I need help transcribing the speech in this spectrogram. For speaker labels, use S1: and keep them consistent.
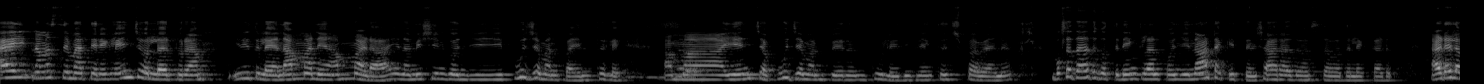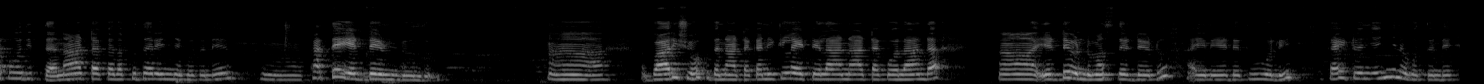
S1: Hi ನಮಸ್ತೆ ಮಾತೆರೆಗ್ಲ ಎಂಚ ಒಲ್ಲಾರ್ಪುರ ಇನಿತುಲೆ ನಮ್ಮನೆ ಅಮ್ಮಡ, ಏನ ಮಿಷಿನ್ ಗೊಂಜಿ ಪೂಜೆ ಮನ್ಪ ಎಂತುಲೆ ಅಮ್ಮ, ಎಂಚ ಪೂಜೆ ಮನ್ಪೇರು ಅಂತೂಲೆ ನಿಕ್ಲೆ ತುಚ್ಪವ್ಯಾನ ಬೊಕದಾದ ಗೊತ್ತೇನೆ, ಎಂಕ್ಲಾಲ್ ಪೊಂಜಿ ನಾಟಕ ಇತ್ತೇನೆ ಶಾರದೋತ್ಸವದ ಲೆಕ್ಕಡು. ಅಡೆಲ ಪೋದಿತ್ತ, ನಾಟಕದ ಪುದರೆಂಜ ಗೊತ್ತುಂಡೆ ಕತೆ ಎಡ್ಡೆ ಉಂಡು ಬಾರಿ ಶೋಕದ ನಾಟಕ, ನಿಕ್ಲ ಇಟ್ಟೆಲ ಆ ನಾಟಕ ಒಲಾಂಡ ಎಡ್ಡೆ ಉಂಡು, ಮಸ್ತ್ ಎಡ್ಡೆ ಉಂಡು ಅಯ್ಯನ ಎಡ್ಡೆ ತೂವೊಲಿ. ಕೈಟ್ ಒಂಜಿ ಎಂಜಿನ ಗೊತ್ತುಂಡೆ.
